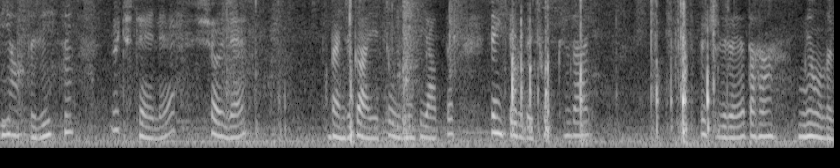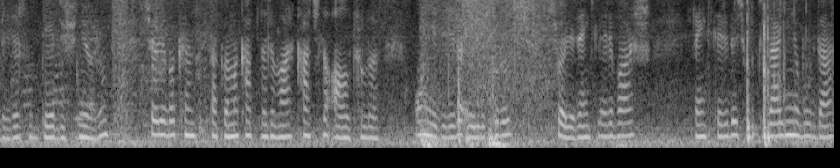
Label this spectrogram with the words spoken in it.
fiyatları ise 3 TL. Şöyle bence gayet de uygun fiyatlı. Renkleri de çok güzel. 3 liraya daha ne olabilir diye düşünüyorum. Şöyle bakın saklama kapları var. Kaçlı? Altılı. 17 lira 50 kuruş. Şöyle renkleri var. Renkleri de çok güzel. Yine burada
